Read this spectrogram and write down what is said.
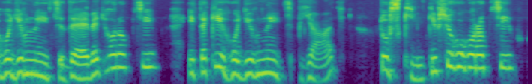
годівниці 9 горобців, і таких годівниць 5, то скільки всього горобців?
